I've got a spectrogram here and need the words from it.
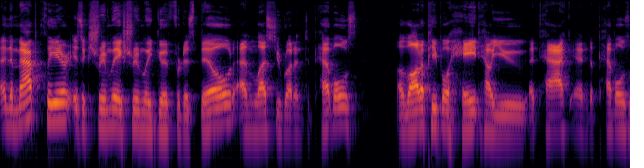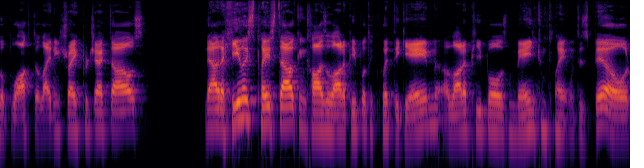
And the map clear is extremely, extremely good for this build unless you run into pebbles. A lot of people hate how you attack and the pebbles will block the lightning strike projectiles. Now, the Helix playstyle can cause a lot of people to quit the game. A lot of people's main complaint with this build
